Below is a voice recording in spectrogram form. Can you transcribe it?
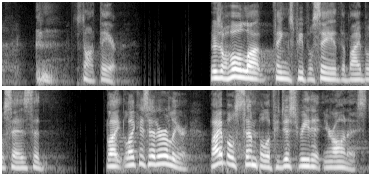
it's not there. There's a whole lot of things people say the Bible says that Like, like I said earlier, Bible's simple if you just read it and you're honest.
